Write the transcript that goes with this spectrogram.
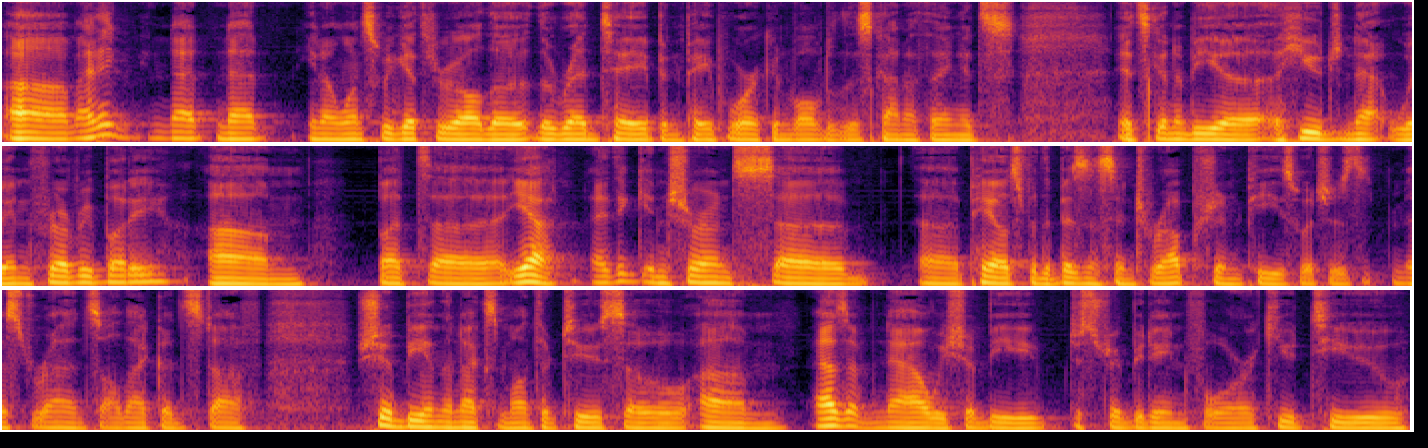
Um, I think net net, you know, once we get through all the the red tape and paperwork involved with this kind of thing, it's it's going to be a, a huge net win for everybody. Um, but uh, yeah, I think insurance uh, uh, payouts for the business interruption piece, which is missed rents, all that good stuff, should be in the next month or two. So um, as of now, we should be distributing for Q2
